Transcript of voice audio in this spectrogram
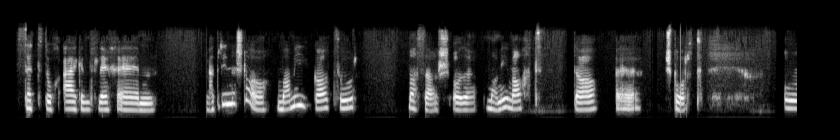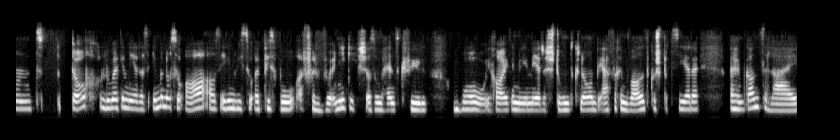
sollte doch eigentlich ähm, auch drinnen stehen. Mami geht zur Massage oder Mami macht da äh, Sport. Und doch schauen wir das immer noch so an, als irgendwie so etwas, wo eine Verwöhnung ist. Also wir haben das Gefühl, wow, ich habe irgendwie mehr eine Stunde genommen bin einfach im Wald spazieren, ähm, ganz allein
